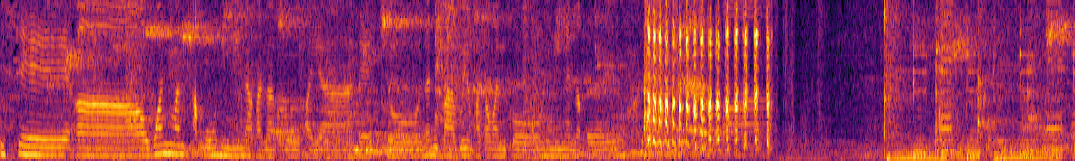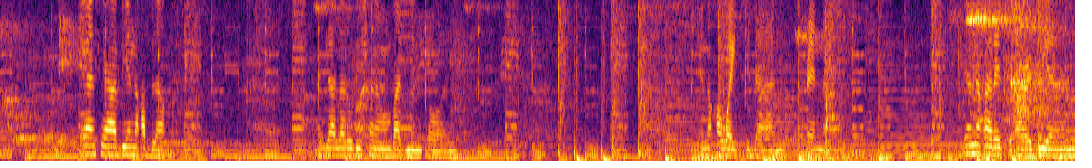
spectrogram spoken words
Kasi ah, one month akong hindi nakalaro kaya medyo nanibago yung katawan ko, hiningal ako. Ah. Ayan si Abby ang naka-block. Naglalaro din siya ng badminton. Yung naka-white si Dan, friend na. Yan naka-red si Arbian,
